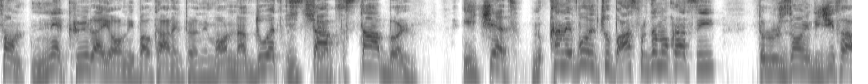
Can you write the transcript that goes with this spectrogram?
thon ne ky rajon i Ballkanit Perëndimor na duhet I stab, i qetë. stabël, i qetë, nuk ka nevojë këtu as për demokraci, të lulëzojnë të gjitha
